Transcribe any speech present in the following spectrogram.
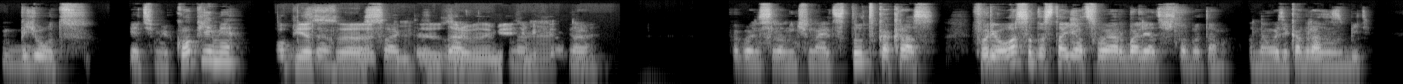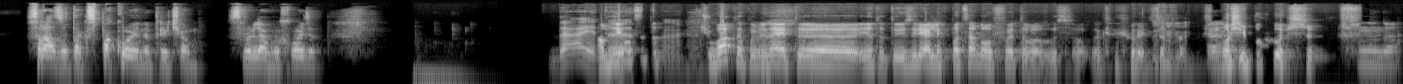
бьют этими копьями. Копья С- с э, с- да, взрывными да, этими Мгм. херами. Погоня сразу начинается. Тут как раз Фуриоса достает свой арбалет, чтобы там одного дикобраза сбить. Сразу так спокойно, причем с руля выходит. Да, это... А мне вот этот Ага. чувак напоминает э, этот из реальных пацанов этого лысого, как говорится. Э, Очень похож. м, да.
